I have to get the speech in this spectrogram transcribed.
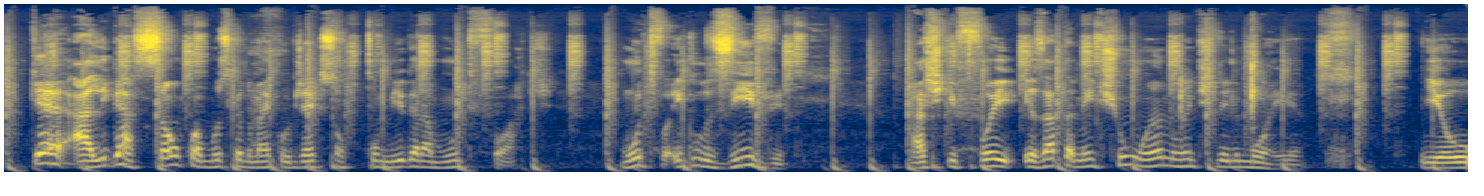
Porque a ligação com a música do Michael Jackson comigo era muito forte. Muito Inclusive, acho que foi exatamente um ano antes dele morrer. Eu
